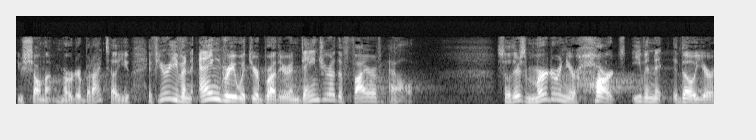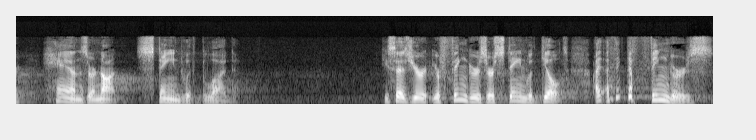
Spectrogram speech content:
You shall not murder. But I tell you, if you're even angry with your brother, you're in danger of the fire of hell. So there's murder in your heart, even though your hands are not stained with blood. He says your, your fingers are stained with guilt. I, I think the fingers,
